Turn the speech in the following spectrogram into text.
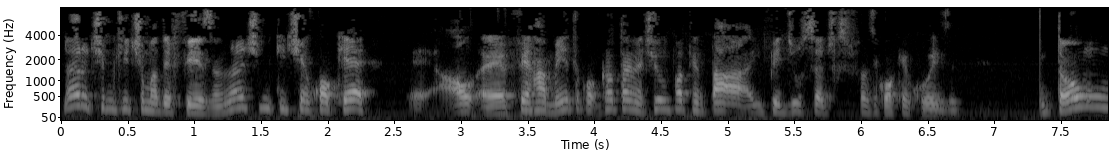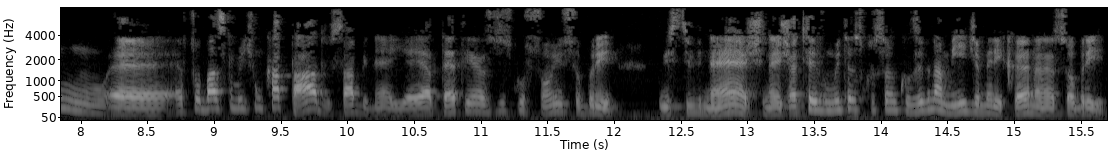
Não era um time que tinha uma defesa, não era um time que tinha qualquer é, é, ferramenta, qualquer alternativa para tentar impedir o Celtics de fazer qualquer coisa. Então, é, foi basicamente um catado, sabe, né? E aí até tem as discussões sobre o Steve Nash, né? Já teve muita discussão, inclusive na mídia americana, né? Sobre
